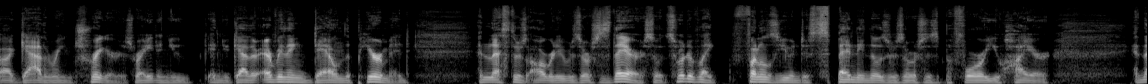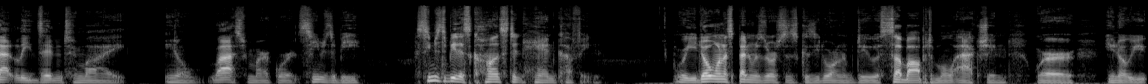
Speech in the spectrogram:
uh, gathering triggers, right? And you and you gather everything down the pyramid, unless there's already resources there. So it sort of like funnels you into spending those resources before you hire, and that leads into my, you know, last remark where it seems to be seems to be this constant handcuffing where you don't want to spend resources because you don't want to do a suboptimal action where you know you,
